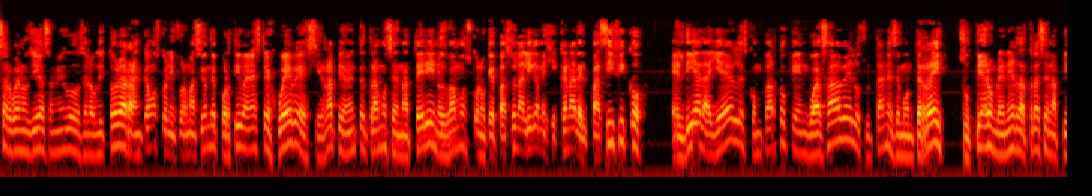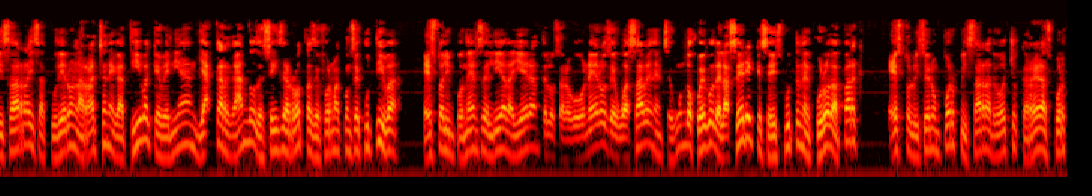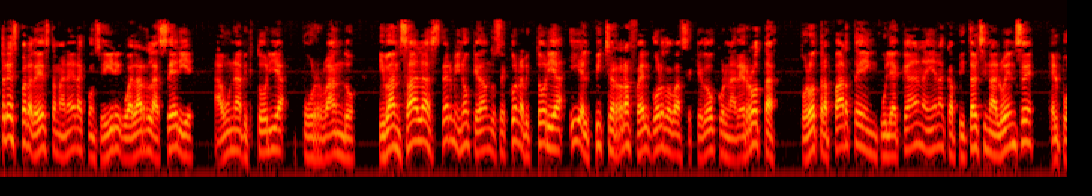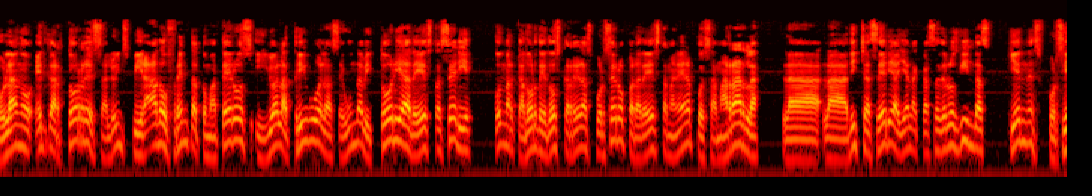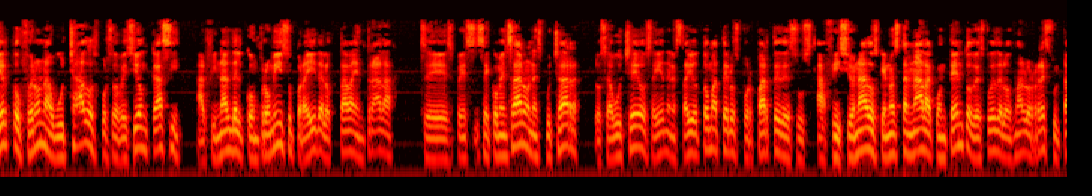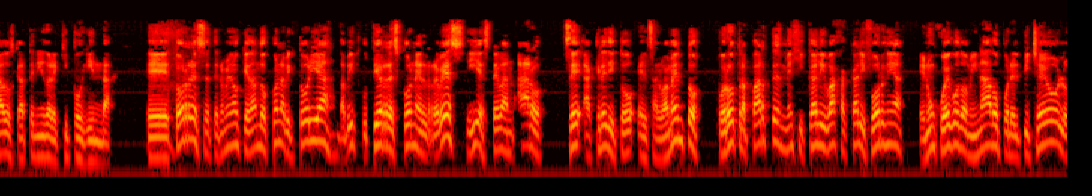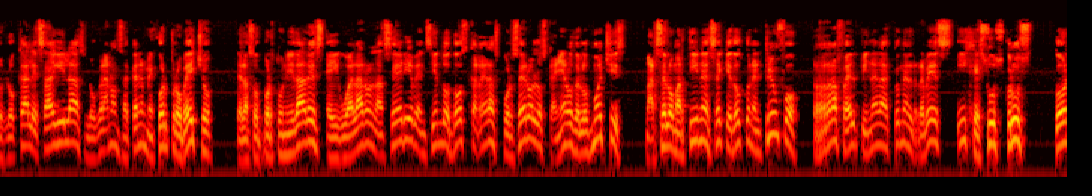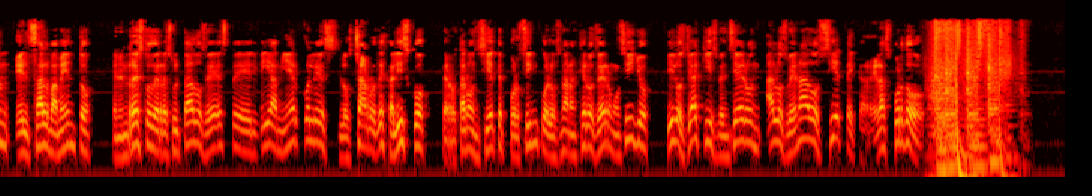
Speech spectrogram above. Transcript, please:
Buenos días amigos del auditorio. Arrancamos con la información deportiva en este jueves y rápidamente entramos en materia y nos vamos con lo que pasó en la Liga Mexicana del Pacífico. El día de ayer les comparto que en Guasave los sultanes de Monterrey supieron venir de atrás en la pizarra y sacudieron la racha negativa que venían ya cargando de seis derrotas de forma consecutiva. Esto al imponerse el día de ayer ante los argoneros de Guasave en el segundo juego de la serie que se disputa en el Kuroda Park. Esto lo hicieron por pizarra de ocho carreras por tres para de esta manera conseguir igualar la serie a una victoria por bando. Iván Salas terminó quedándose con la victoria y el pitcher Rafael Córdoba se quedó con la derrota. Por otra parte, en Culiacán, ahí en la capital sinaloense, el poblano Edgar Torres salió inspirado frente a Tomateros y dio a la tribu la segunda victoria de esta serie con marcador de dos carreras por cero para de esta manera pues amarrarla la, dicha serie allá en la casa de los Guindas, quienes, por cierto, fueron abuchados por su afición casi al final del compromiso, por ahí de la octava entrada. Se, se, comenzaron a escuchar los abucheos ahí en el estadio Tomateros por parte de sus aficionados que no están nada contentos después de los malos resultados que ha tenido el equipo Guinda. Eh, Torres se terminó quedando con la victoria, David Gutiérrez con el revés y Esteban Aro se acreditó el salvamento. Por otra parte, en Mexicali, Baja California, en un juego dominado por el picheo, los locales Águilas lograron sacar el mejor provecho de las oportunidades e igualaron la serie venciendo dos carreras por cero los cañeros de los Mochis. Marcelo Martínez se quedó con el triunfo, Rafael Pineda con el revés y Jesús Cruz con el salvamento. En el resto de resultados de este día miércoles, los Charros de Jalisco derrotaron 7 por 5 a los Naranjeros de Hermosillo y los Yaquis vencieron a los Venados 7 carreras por 2.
